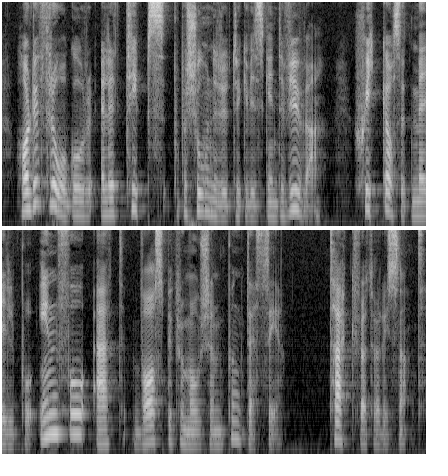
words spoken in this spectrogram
Har du frågor eller tips på personer du tycker vi ska intervjua? Skicka oss ett mejl på info at vasbypromotion.se. Tack för att du har lyssnat.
